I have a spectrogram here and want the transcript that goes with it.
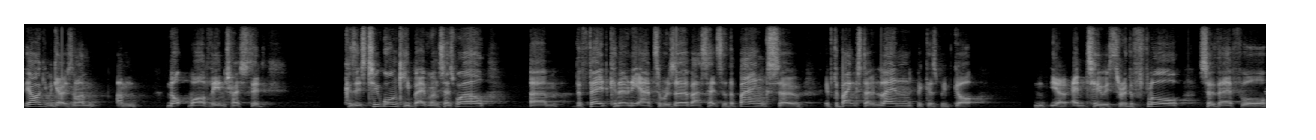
the argument goes, and I'm I'm not wildly interested because it's too wonky. But everyone says, well, um, the Fed can only add to reserve assets of the banks. So if the banks don't lend, because we've got, you know, M2 is through the floor, so therefore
